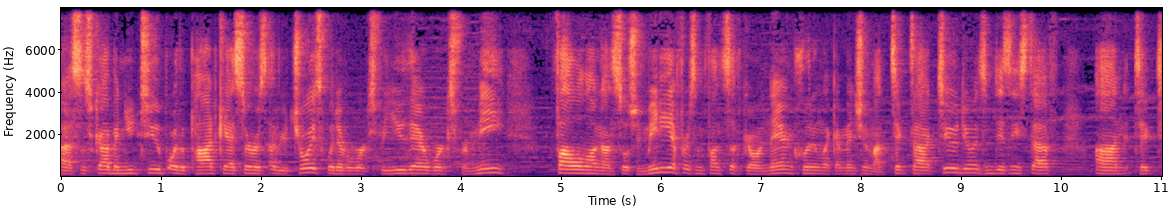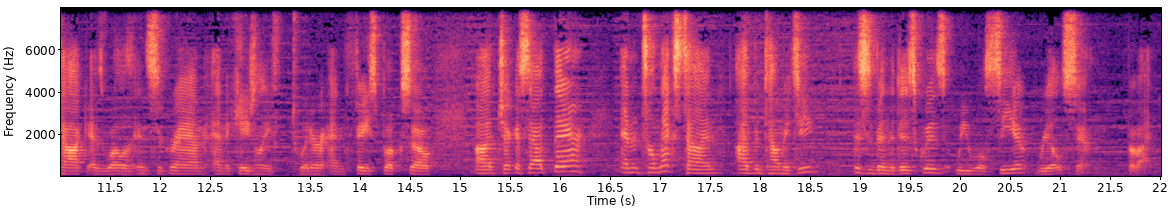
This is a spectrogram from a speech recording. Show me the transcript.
uh, subscribe on YouTube or the podcast service of your choice. Whatever works for you there works for me. Follow along on social media for some fun stuff going there, including, like I mentioned, I'm on TikTok too, doing some Disney stuff on TikTok as well as Instagram and occasionally Twitter and Facebook. So uh, check us out there. And until next time, I've been Tommy T. This has been the Dis Quiz. We will see you real soon. Bye bye.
